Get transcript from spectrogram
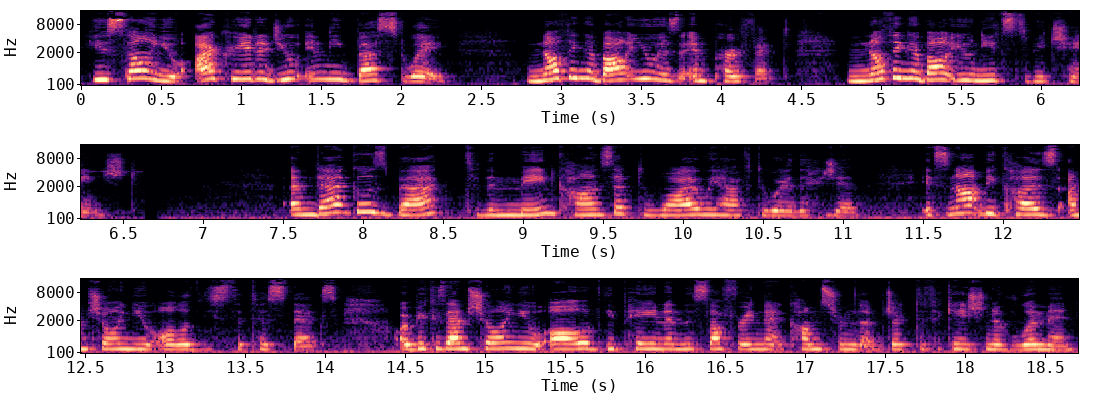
He's telling you, I created you in the best way. Nothing about you is imperfect. Nothing about you needs to be changed. And that goes back to the main concept why we have to wear the hijab. It's not because I'm showing you all of these statistics or because I'm showing you all of the pain and the suffering that comes from the objectification of women.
